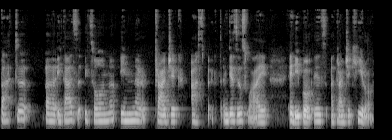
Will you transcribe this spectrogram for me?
but uh, it has its own inner tragic aspect. And this is why Edipo is a tragic hero.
